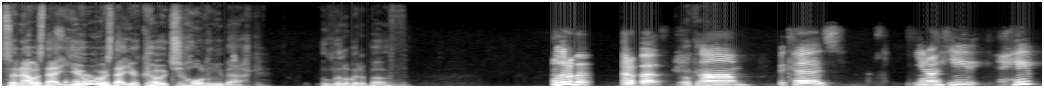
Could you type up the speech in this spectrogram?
So now, was that you, or was that your coach holding you back? A little bit of both. A little bit of both. Okay. Um, because, you know, he he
